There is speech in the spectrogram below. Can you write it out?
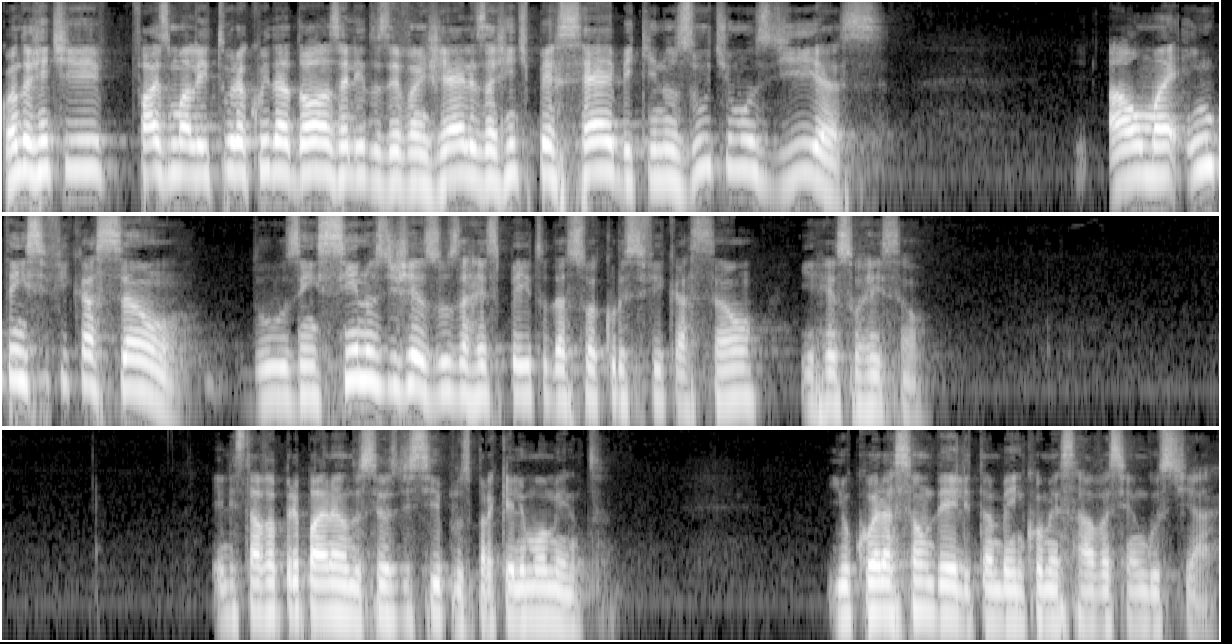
Quando a gente faz uma leitura cuidadosa ali dos evangelhos, a gente percebe que nos últimos dias há uma intensificação dos ensinos de Jesus a respeito da sua crucificação e ressurreição. Ele estava preparando seus discípulos para aquele momento. E o coração dele também começava a se angustiar.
